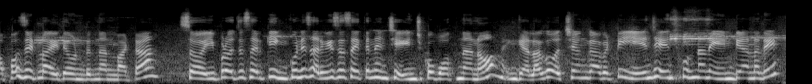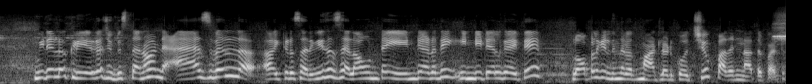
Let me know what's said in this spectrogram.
ఆపోజిట్లో అయితే ఉంటుందన్నమాట. సో ఇప్పుడు వచ్చేసరికి ఇంకొన్ని సర్వీసెస్ అయితే నేను చేయించుకోబోతున్నాను. ఇంకెలాగో వచ్చాం కాబట్టి ఏం చేయించుకుంటున్నాను ఏంటి అన్నది వీడియోలో క్లియర్గా చూపిస్తాను. అండ్ యాజ్ వెల్ ఇక్కడ సర్వీసెస్ ఎలా ఉంటాయి ఏంటి అనేది ఇన్ డీటెయిల్గా అయితే లోపలికి వెళ్ళిన తర్వాత మాట్లాడుకోవచ్చు. పదండి నాతో పాటు.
